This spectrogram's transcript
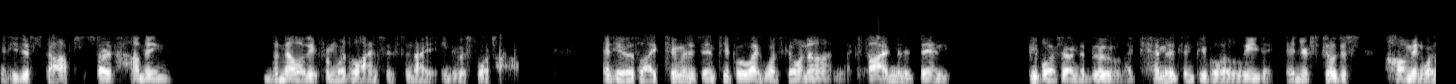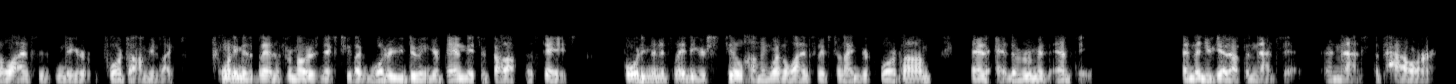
and he just stopped, started humming the melody from Where the Lion Sleeps Tonight into his floor tom. And he was like, two minutes in, people were like, What's going on? Like five minutes in, people are starting to boo. Like ten minutes in, people are leaving, and you're still just humming Where the Lion Sleeps into your floor tom. He's like, twenty minutes later, the promoter's next to you, like, What are you doing? Your bandmates have got off the stage. Forty minutes later, you're still humming Where the Lion Sleeps Tonight in your floor tom, and the room is empty. And then you get up, and that's it. And that's the power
